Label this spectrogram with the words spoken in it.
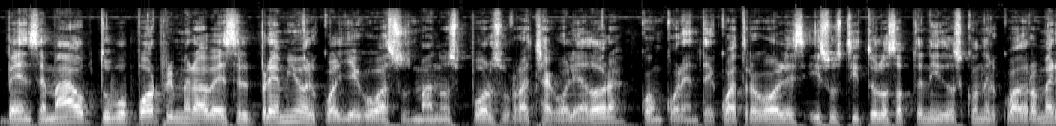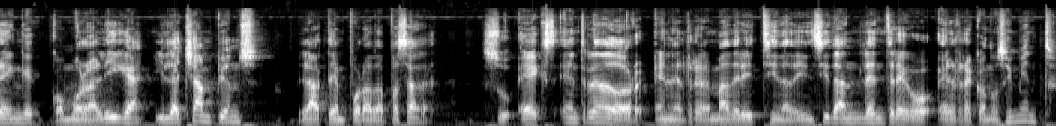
Benzema obtuvo por primera vez el premio, el cual llegó a sus manos por su racha goleadora, con 44 goles y sus títulos obtenidos con el cuadro merengue, como la Liga y la Champions, la temporada pasada. Su ex entrenador en el Real Madrid, Zinedine Zidane, le entregó el reconocimiento.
